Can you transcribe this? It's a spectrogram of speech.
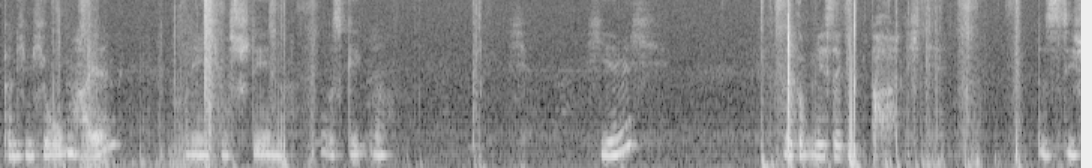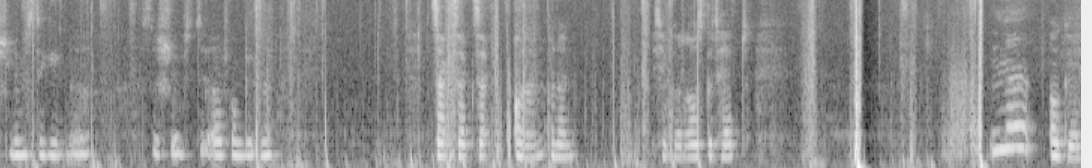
Kann ich mich hier oben heilen? Nee, ich muss stehen. Wo ist Gegner? Hier mich? Da kommt nächster Gegner. Ah, nicht der. Das ist die schlimmste Gegner. Das ist das schlimmste Art von Gegner. Zack, zack, zack. Oh nein, oh nein. Ich habe gerade rausgetappt. Na, okay.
